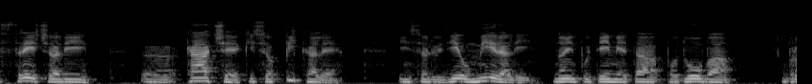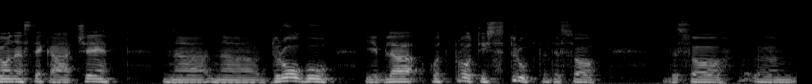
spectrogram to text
srečali uh, kače, ki so pikale in so ljudje umirali. No, in potem je ta podoba bronaste kače na, na drogu, je bila kot proti strup, da so da so um,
